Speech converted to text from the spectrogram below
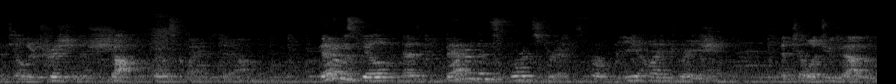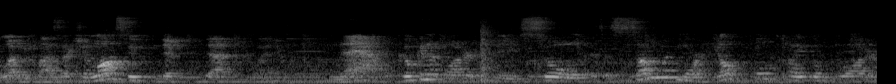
until nutritionists shot those claims down. Then it was billed as better than sports drinks for rehydration until a 2011 class action lawsuit nipped that claim. Now, coconut water is being sold as a somewhat more healthful type of water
